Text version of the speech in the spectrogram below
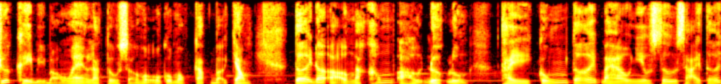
trước khi bị bỏ hoang là tù sở hữu của một cặp vợ chồng. Tới đó ở mà không ở được luôn. Thầy cúng tới bao nhiêu sư sải tới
